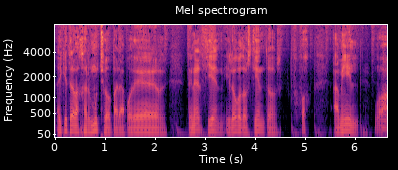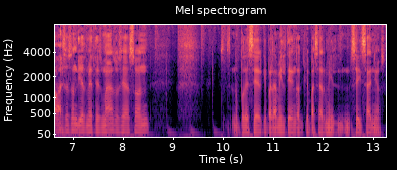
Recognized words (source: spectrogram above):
Hay que trabajar mucho para poder tener 100 y luego 200, a 1000. Wow, esos son 10 meses más, o sea, son... No puede ser que para 1000 tengan que pasar 6 años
